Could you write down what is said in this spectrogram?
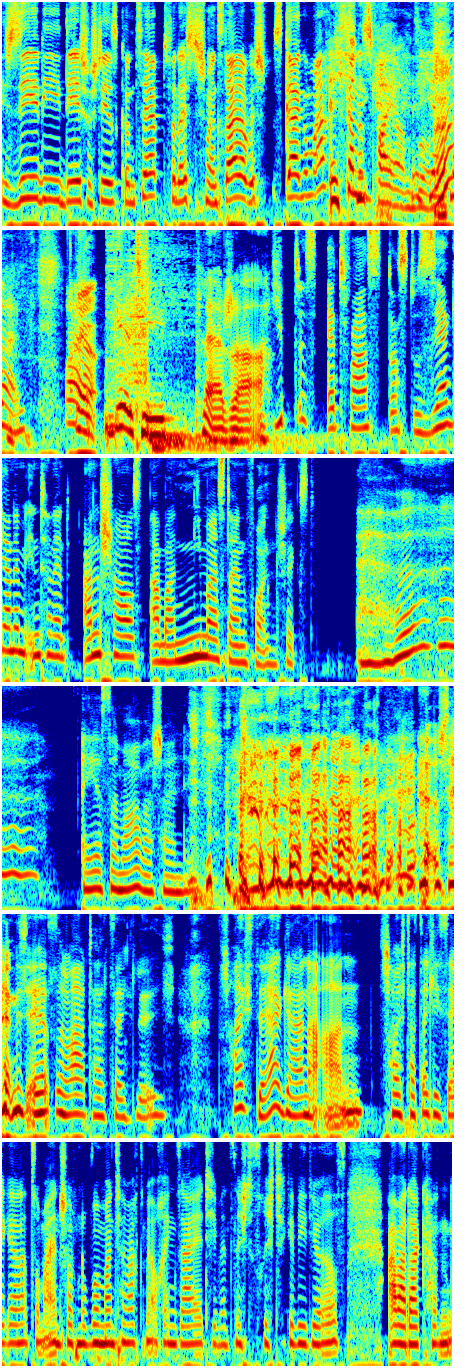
ich sehe die Idee, ich verstehe das Konzept, vielleicht nicht mein Style, aber ich ist geil gemacht, ich, kann es feiern. So, Ja, ne? nice. Ja. Guilty Pleasure. Gibt es etwas, das du sehr gerne im Internet anschaust, aber niemals deinen Freunden schickst? Äh, ASMR wahrscheinlich. wahrscheinlich ASMR tatsächlich. Das schaue ich sehr gerne an. Das schaue ich tatsächlich sehr gerne zum Einschlafen, obwohl manchmal macht es mir auch Anxiety, wenn es nicht das richtige Video ist. Aber da kann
